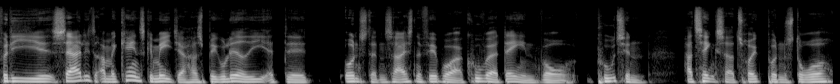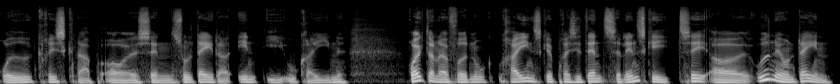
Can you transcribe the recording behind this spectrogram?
fordi øh, særligt amerikanske medier har spekuleret i, at øh, onsdag den 16. februar kunne være dagen, hvor Putin har tænkt sig at trykke på den store røde krigsknap og øh, sende soldater ind i Ukraine. Rygterne har fået den ukrainske præsident Zelensky til at øh, udnævne dagen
